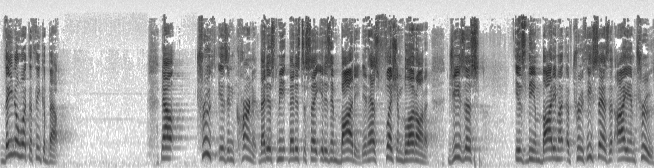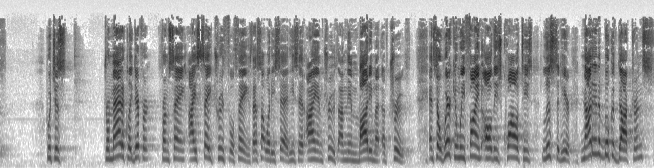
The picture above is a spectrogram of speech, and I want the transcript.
they know what to think about. Now, truth is incarnate. That is to, me, that is to say, it is embodied. It has flesh and blood on it. Jesus is the embodiment of truth. He says that I am truth, which is dramatically different from saying, I say truthful things. That's not what he said. He said, I am truth. I'm the embodiment of truth. And so, where can we find all these qualities listed here? Not in a book of doctrines.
